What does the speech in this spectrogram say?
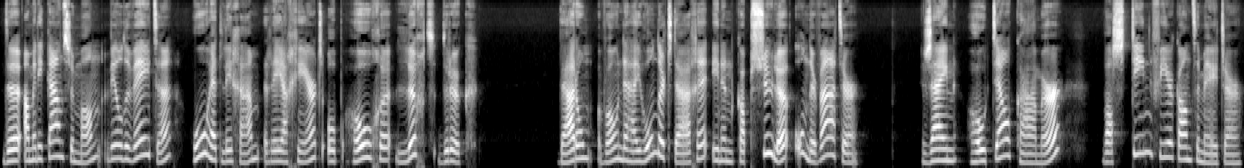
De Amerikaanse man wilde weten hoe het lichaam reageert op hoge luchtdruk. Daarom woonde hij 100 dagen in een capsule onder water. Zijn hotelkamer was 10 vierkante meter.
